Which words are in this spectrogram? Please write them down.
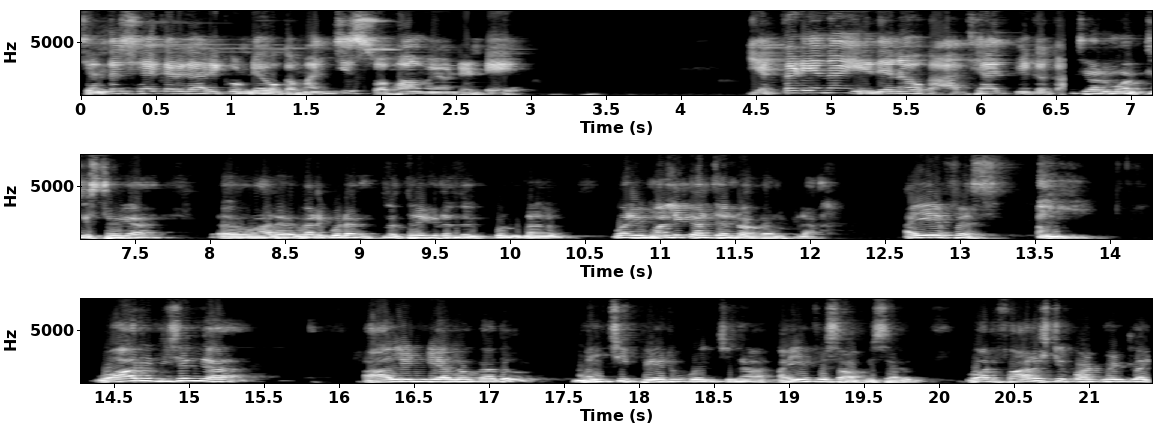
చంద్రశేఖర్ గారికి ఉండే ఒక మంచి స్వభావం ఏమిటంటే ఎక్కడైనా ఏదైనా ఒక ఆధ్యాత్మిక కా- మా సిస్టర్గా వారి వారికి కూడా కృతజ్ఞతలు తెలుపుకుంటున్నాను. మరి మల్లికార్జునరావు గారు ఇక్కడ ఐఎఫ్ఎస్ వారు నిజంగా ఆల్ ఇండియాలో కాదు మంచి పేరు గురించిన ఐఎఫ్ఎస్ ఆఫీసర్. వారు ఫారెస్ట్ డిపార్ట్మెంట్లో జై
